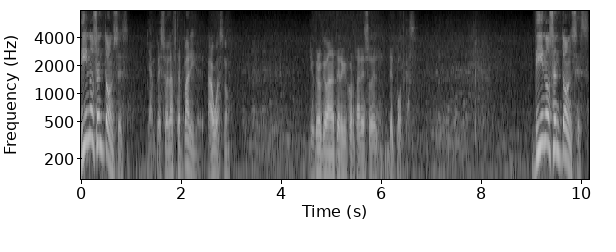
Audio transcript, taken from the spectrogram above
Dinos entonces, ya empezó el after party, aguas, ¿no? Yo creo que van a tener que cortar eso del, del podcast. Dinos entonces,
